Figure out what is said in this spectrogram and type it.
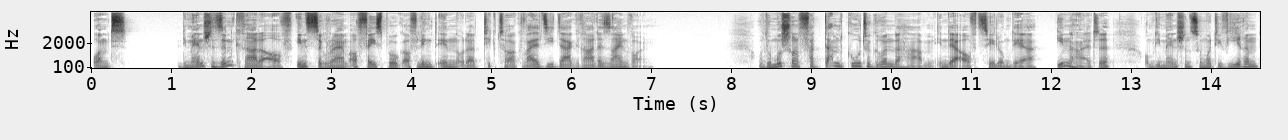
Und die Menschen sind gerade auf Instagram, auf Facebook, auf LinkedIn oder TikTok, weil sie da gerade sein wollen. Und du musst schon verdammt gute Gründe haben in der Aufzählung der Inhalte, um die Menschen zu motivieren,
